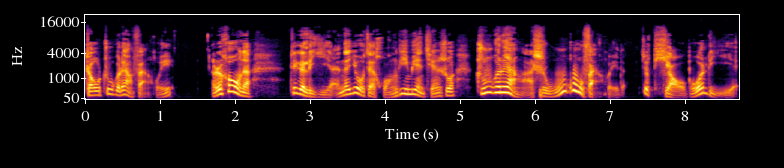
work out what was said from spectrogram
招诸葛亮返回。而后呢，这个李严呢又在皇帝面前说诸葛亮啊是无故返回的，就挑拨李严，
